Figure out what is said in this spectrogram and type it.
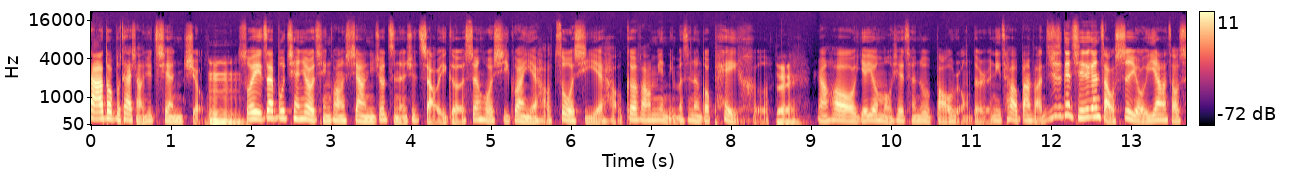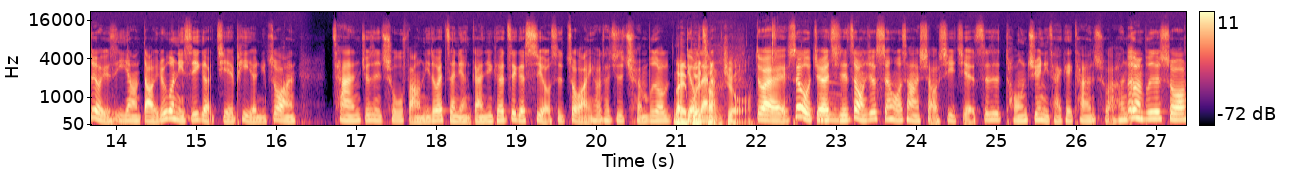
大家都不太想去迁就，嗯，所以在不迁就的情况下，你就只能去找一个生活习惯也好，作息也好，各方面你们是能够配合，对，然后也有某些程度的包容的人，你才有办法。就是跟其实跟找室友一样，找室友也是一样的道理。如果你是一个洁癖的，你做完餐就是厨房你都会整理很干净，可是这个室友是做完以后，他就是全部都丢在那，那也不会长久。对，所以我觉得其实这种就是生活上的小细节，这是同居你才可以看得出来。很多人不是说，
